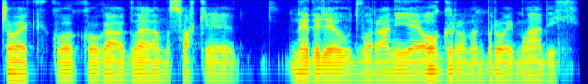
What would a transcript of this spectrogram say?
čovjek ko, koga gledamo svake nedelje u dvorani je ogroman broj mladih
